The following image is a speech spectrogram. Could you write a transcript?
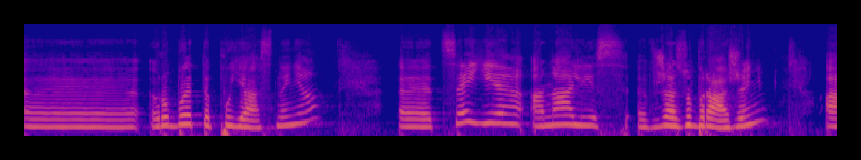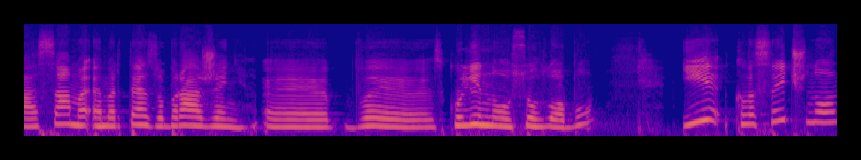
е, робити пояснення. Е, Це є аналіз вже зображень, а саме МРТ зображень в колінного суглобу. І класично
